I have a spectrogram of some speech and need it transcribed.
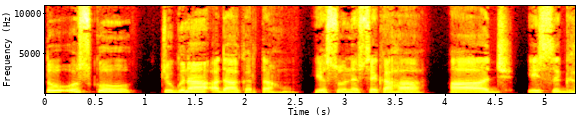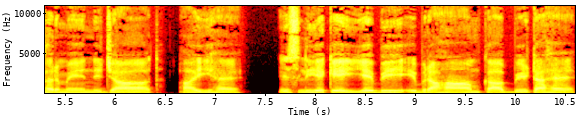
تو اس کو چگنا ادا کرتا ہوں۔ یسو نے سے کہا، آج اس گھر میں نجات آئی ہے۔ اس لیے کہ یہ بھی ابراہم کا بیٹا ہے،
